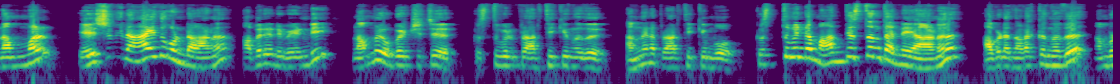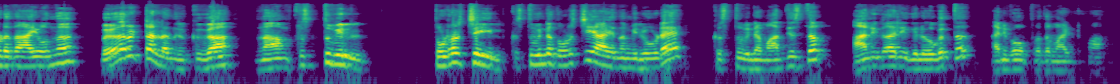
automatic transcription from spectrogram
നമ്മൾ യേശുവിനായതുകൊണ്ടാണ് അവരന് വേണ്ടി നമ്മെ ഉപേക്ഷിച്ച് ക്രിസ്തുവിൽ പ്രാർത്ഥിക്കുന്നത്. അങ്ങനെ പ്രാർത്ഥിക്കുമ്പോൾ ക്രിസ്തുവിന്റെ മാധ്യസ്ഥം തന്നെയാണ് അവിടെ നടക്കുന്നത്. നമ്മുടേതായ ഒന്ന് വേറിട്ടല്ല നിൽക്കുക. നാം ക്രിസ്തുവിൽ തുടർച്ചയിൽ ക്രിസ്തുവിന്റെ തുടർച്ചയായ നമ്മിലൂടെ ക്രിസ്തുവിന്റെ മാധ്യസ്ഥം ആനുകാലിക ലോകത്ത് അനുഭവപ്രദമായിട്ട് മാറും.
